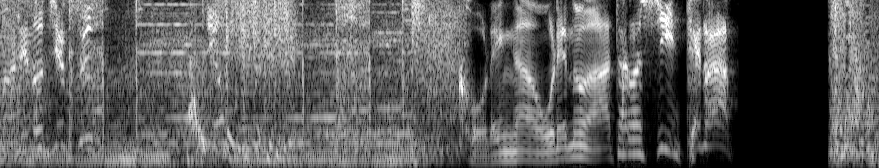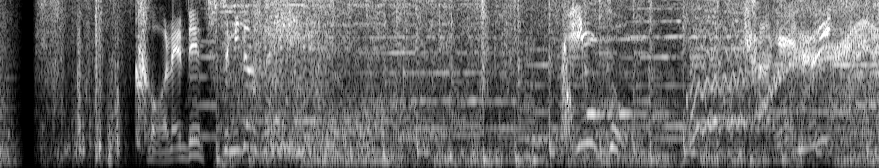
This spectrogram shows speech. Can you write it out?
までの術。これが俺の新しい手だ。これで積み出せ。インポ。影縫い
